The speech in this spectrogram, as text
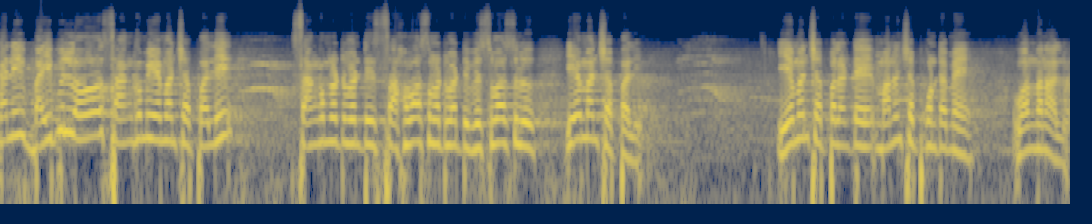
కానీ బైబిల్లో సంఘం ఏమని చెప్పాలి? సంఘం ఉన్నటువంటి సహవాసం ఉన్నటువంటి విశ్వాసులు ఏమని చెప్పాలి? ఏమని చెప్పాలంటే మనం చెప్పుకుంటామే వందనాలు.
